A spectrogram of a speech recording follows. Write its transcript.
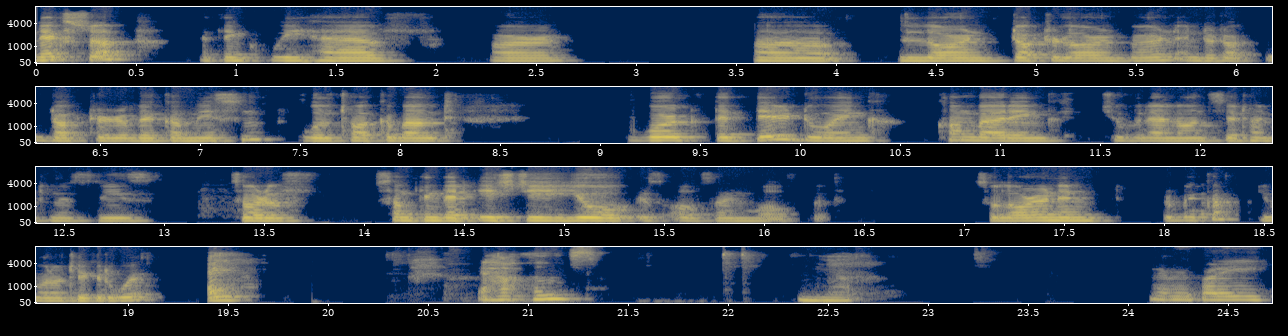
next up, I think we have our uh, Lauren, Dr. Lauren Byrne and Dr. Rebecca Mason will talk about work that they're doing combating juvenile onset Huntington's disease, sort of something that HDYO is also involved with. So Lauren and Rebecca, do you want to take it away? It happens. Yeah. Everybody,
